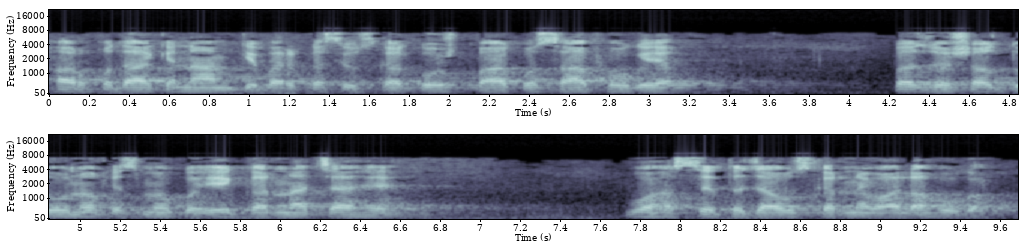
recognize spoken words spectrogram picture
اور خدا کے نام کی برکت سے اس کا گوشت پاک و صاف ہو گیا۔ بس جو شخص دونوں قسموں کو ایک کرنا چاہے، وہ حد سے تجاوز کرنے والا ہوگا۔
